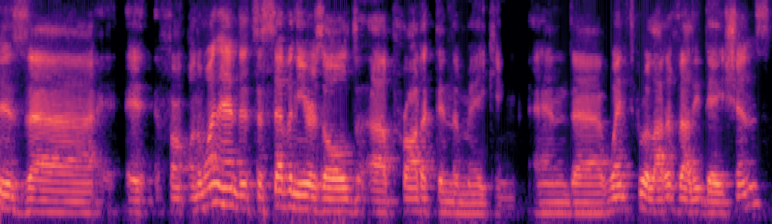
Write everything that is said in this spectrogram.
is, uh, it, from, on the one hand, it's a seven years old uh, product in the making and uh, went through a lot of validations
